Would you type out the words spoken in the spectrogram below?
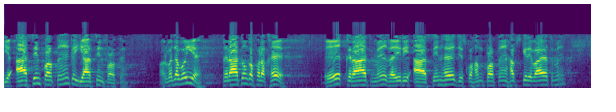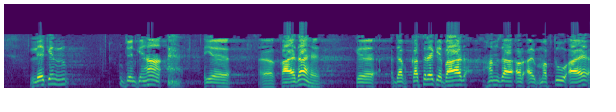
یہ آسن پڑھتے ہیں کہ یاسین پڑھتے ہیں۔ اور وجہ وہی ہے، قراتوں کا فرق ہے۔ ایک قرات میں غیری آسن ہے، جس کو ہم پڑھتے ہیں حفظ کی روایت میں۔ لیکن جو ان کے ہاں یہ قاعدہ ہے کہ جب کثرے کے بعد حمزہ اور مفتو آئے،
